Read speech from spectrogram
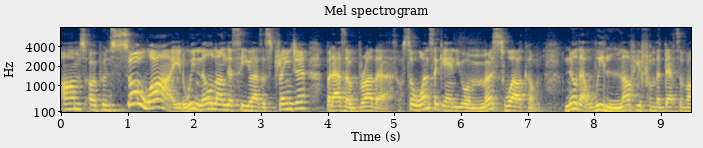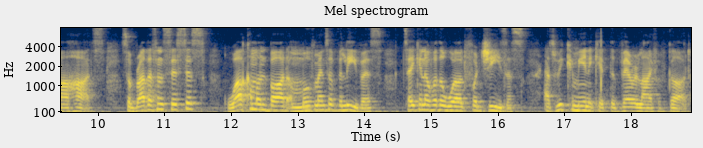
arms open so wide. We no longer see you as a stranger, but as a brother. So, once again, you are most welcome. Know that we love you from the depths of our hearts. So, brothers and sisters, welcome on board a movement of believers taking over the world for Jesus as we communicate the very life of God.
